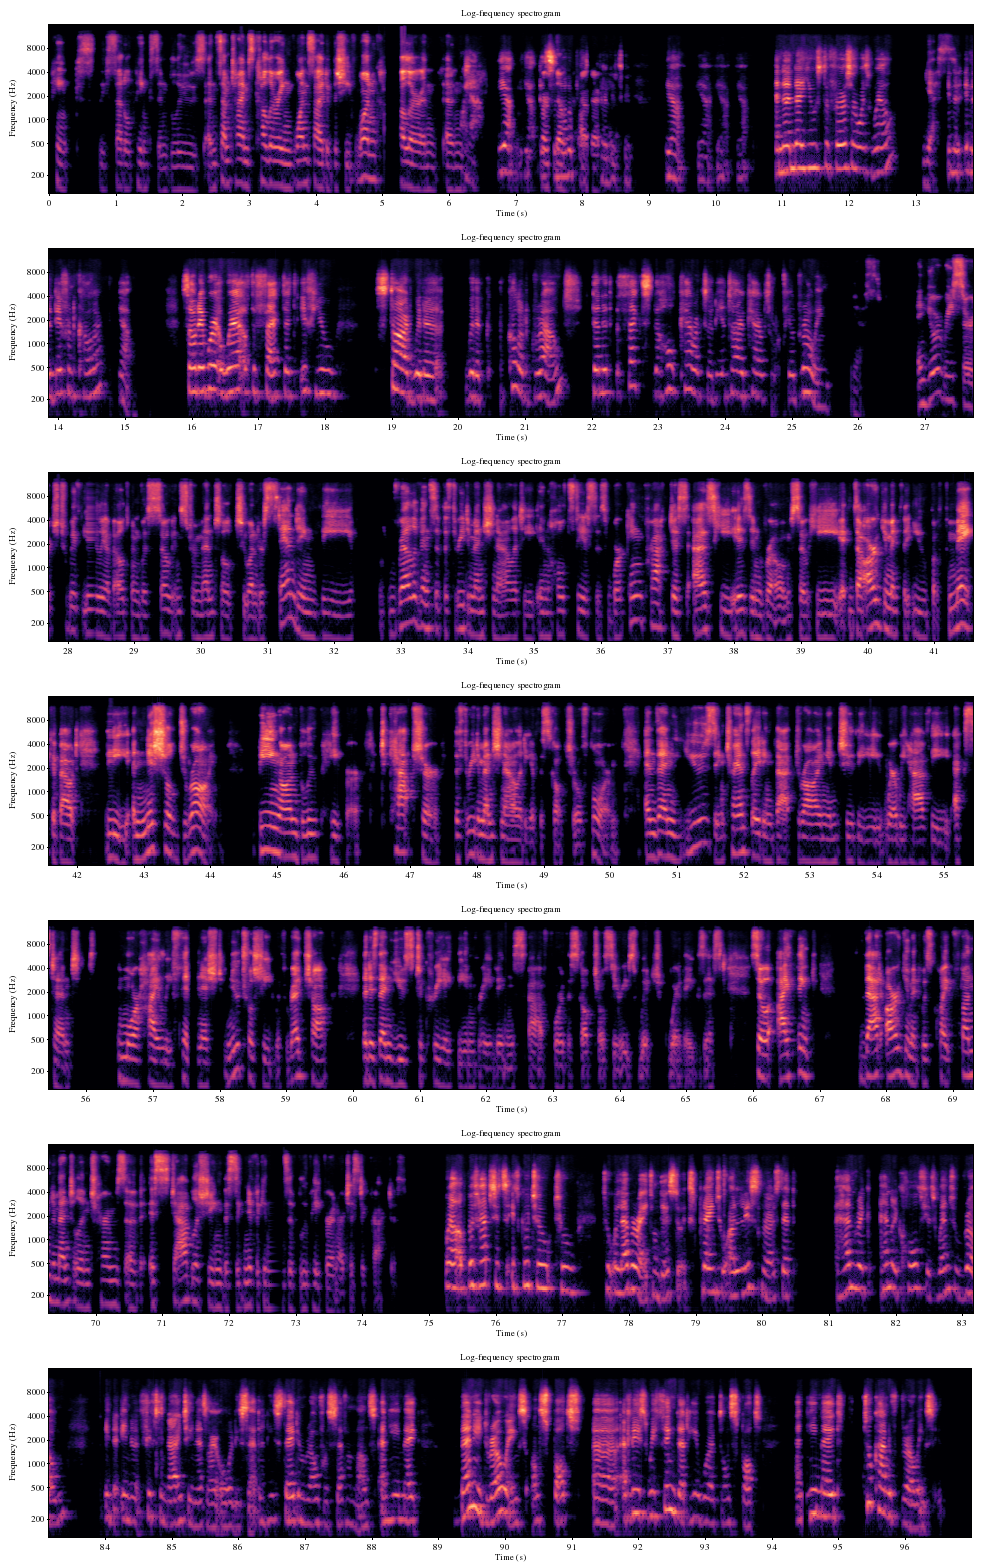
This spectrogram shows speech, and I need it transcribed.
pinks, these subtle pinks and blues, and sometimes coloring one side of the sheet one color and and oh, yeah, yeah, mm, yeah. That's another possibility. Yeah, yeah, yeah, yeah. And then they used the verso as well. Yes. In the in a different color. Yeah. So they were aware of the fact that if you start with a with a colored ground, then it affects the whole character, the entire character of your drawing. Yes. And your research with Ilja Veldman was so instrumental to understanding the relevance of the three dimensionality in Goltzius's working practice as he is in Rome. So he, the argument that you both make about the initial drawing being on blue paper to capture the three dimensionality of the sculptural form, and then using, translating that drawing into the where we have the extant more highly finished neutral sheet with red chalk that is then used to create the engravings uh, for the sculptural series, which where they exist. So I think that argument was quite fundamental in terms of establishing the significance of blue paper in artistic practice. Well, perhaps it's it's good to to to elaborate on this to explain to our listeners that Henrik Hendrik Goltzius went to Rome in, in 1519, as I already said, and he stayed in Rome for seven months and he made many drawings on spots. Uh, at least we think that he worked on spots, and he made two kind of drawings:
